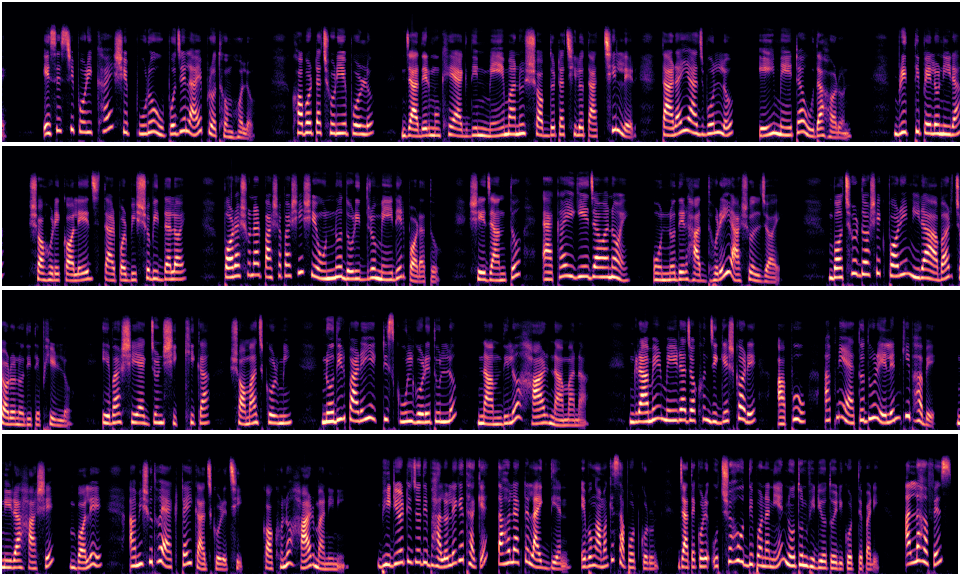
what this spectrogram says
এসএসসি পরীক্ষায় সে পুরো উপজেলায় প্রথম হল। খবরটা ছড়িয়ে পড়ল। যাদের মুখে একদিন মেয়ে মানুষ শব্দটা ছিল তাচ্ছিল্যের, তারাই আজ বলল, এই মেয়েটা উদাহরণ। বৃত্তি পেল নীরা। শহরে কলেজ, তারপর বিশ্ববিদ্যালয়। পড়াশোনার পাশাপাশি সে অন্য দরিদ্র মেয়েদের পড়াত। সে জানত, একা এগিয়ে যাওয়া নয়, অন্যদের হাত ধরেই আসল জয়। বছর দশেক পরে নীরা আবার চরনদীতে ফিরল। এবার সে একজন শিক্ষিকা, সমাজকর্মী, নদীর পাড়েই একটি স্কুল গড়ে তুলল, নাম দিল হার না মানা। গ্রামের মেয়েরা যখন জিজ্ঞেস করে, আপু, আপনি এত দূর এলেন কীভাবে? নীরা হাসে, বলে, আমি শুধু একটাই কাজ করেছি, কখনো হার মানিনি। ভিডিওটি যদি ভালো লেগে থাকে, তাহলে একটা লাইক দিয়েন এবং আমাকে সাপোর্ট করুন, যাতে করে উৎসাহ উদ্দীপনা নিয়ে নতুন ভিডিও তৈরি করতে পারি। আল্লাহ হাফেজ।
